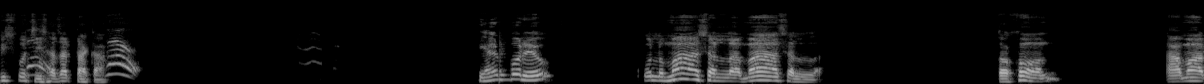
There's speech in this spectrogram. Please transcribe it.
বিশ পঁচিশ হাজার টাকা। এরপরেও বলল মাশাল্লাহ মাশাল্লাহ। তখন আমার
